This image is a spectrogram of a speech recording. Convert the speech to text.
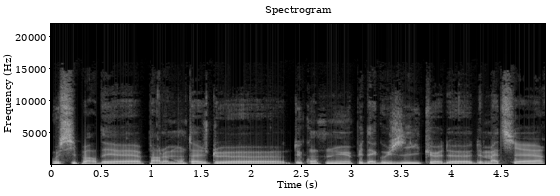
aussi par, des, par le montage de, de contenu pédagogique, de, de matière.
